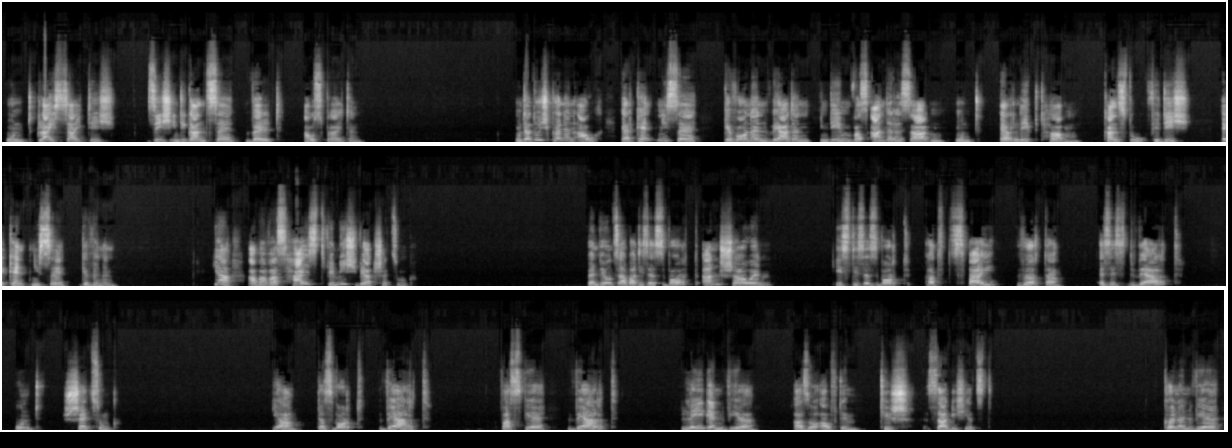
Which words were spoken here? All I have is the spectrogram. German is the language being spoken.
und gleichzeitig sich in die ganze Welt ausbreiten. Und dadurch können auch Erkenntnisse gewonnen werden in dem, was andere sagen und erlebt haben, kannst du für dich Erkenntnisse gewinnen. Ja, aber was heißt für mich Wertschätzung? Wenn wir uns aber dieses Wort anschauen, ist dieses Wort, hat zwei Wörter. Es ist Wert und Schätzung ja, das Wort Wert. Was für Wert legen wir also auf dem Tisch, sage ich jetzt. Können wir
